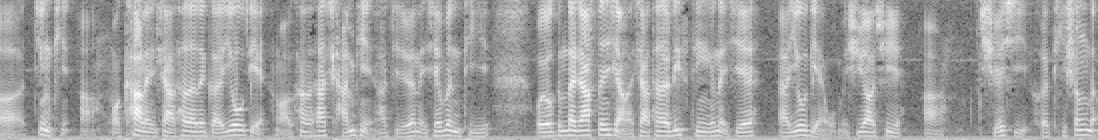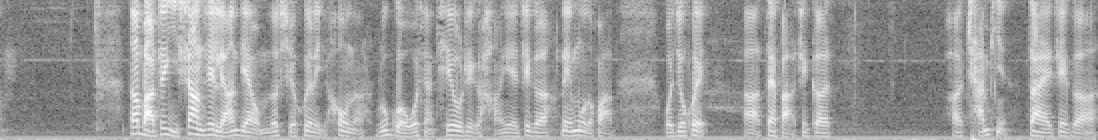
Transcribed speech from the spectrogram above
呃竞品啊，我看了一下它的这个优点啊，看到它产品啊解决哪些问题，我又跟大家分享了一下它的 listing 有哪些啊优点，我们需要去啊学习和提升的。当把这以上这两点我们都学会了以后呢，如果我想切入这个行业这个类目的话，我就会啊再把这个呃产品在这个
